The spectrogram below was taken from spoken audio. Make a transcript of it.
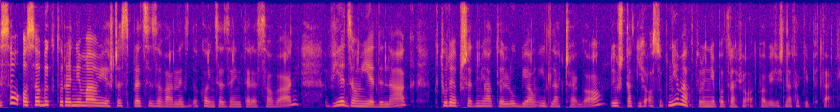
Są osoby, które nie mają jeszcze sprecyzowanych do końca zainteresowań, wiedzą jednak, które przedmioty lubią i dlaczego. Już takich osób nie ma, które nie potrafią odpowiedzieć na takie pytanie.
